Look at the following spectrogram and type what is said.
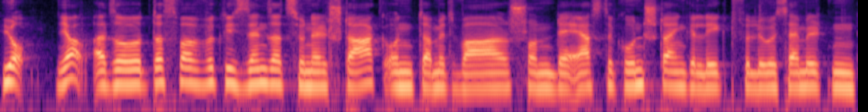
Ja, ja, also das war wirklich sensationell stark und damit war schon der erste Grundstein gelegt für Lewis Hamilton,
